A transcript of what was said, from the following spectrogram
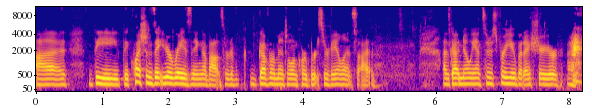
uh, the the questions that you're raising about sort of governmental and corporate surveillance, I, I've got no answers for you, but I share your, I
